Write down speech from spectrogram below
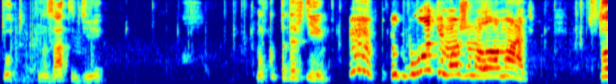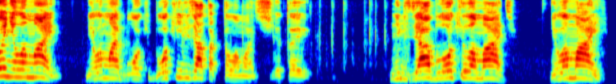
Тут назад иди. Ну-ка, подожди. Тут блоки можем ломать. Стой, не ломай. Не ломай блоки. Блоки нельзя так-то ломать. Это... Нельзя блоки ломать. Не ломай.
